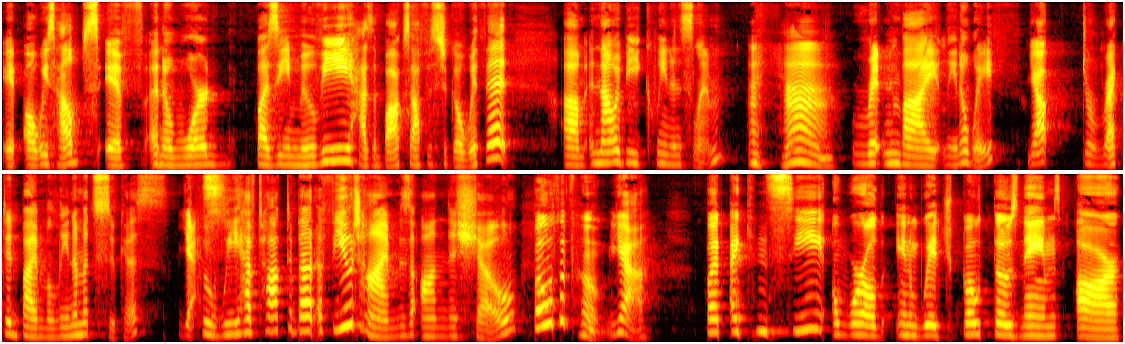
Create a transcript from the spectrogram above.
it always helps if an award buzzy movie has a box office to go with it. Um, and that would be Queen and Slim, hmm written by Lena Waithe. yep directed by Melina Matsoukas, yes who we have talked about a few times on this show. Both of whom, yeah. But I can see a world in which both those names are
